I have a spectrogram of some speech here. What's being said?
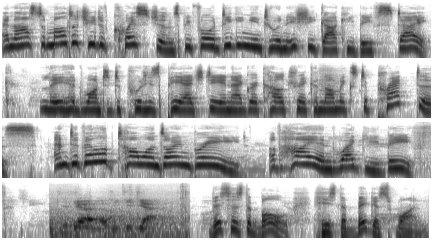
and asked a multitude of questions before digging into an Ishigaki beef steak. Lee had wanted to put his PhD in agriculture economics to practice and develop Taiwan's own breed of high end Wagyu beef. This is the bull. He's the biggest one.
